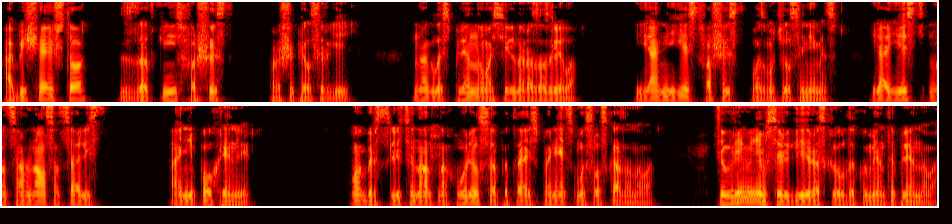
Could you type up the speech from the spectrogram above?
Обещаю, что...» «Заткнись, фашист», — прошипел Сергей. Наглость пленного сильно разозлила. «Я не есть фашист», — возмутился немец. «Я есть национал-социалист». «А не похрен ли?» Оберст-лейтенант нахмурился, пытаясь понять смысл сказанного. Тем временем Сергей раскрыл документы пленного.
